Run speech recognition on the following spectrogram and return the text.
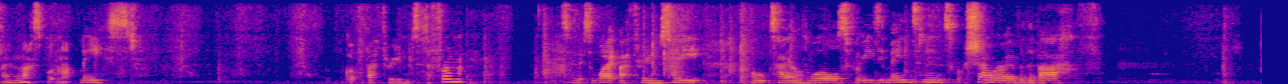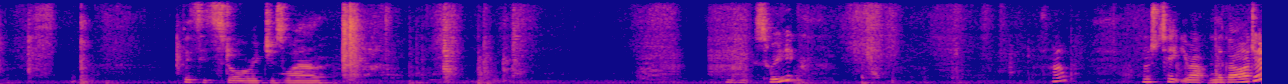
and last but not least got the bathroom to the front. So it's a white bathroom suite all tiled walls for easy maintenance. Got a shower over the bath. Fitted storage as well. Right suite. fab. I'll just take you out in the garden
